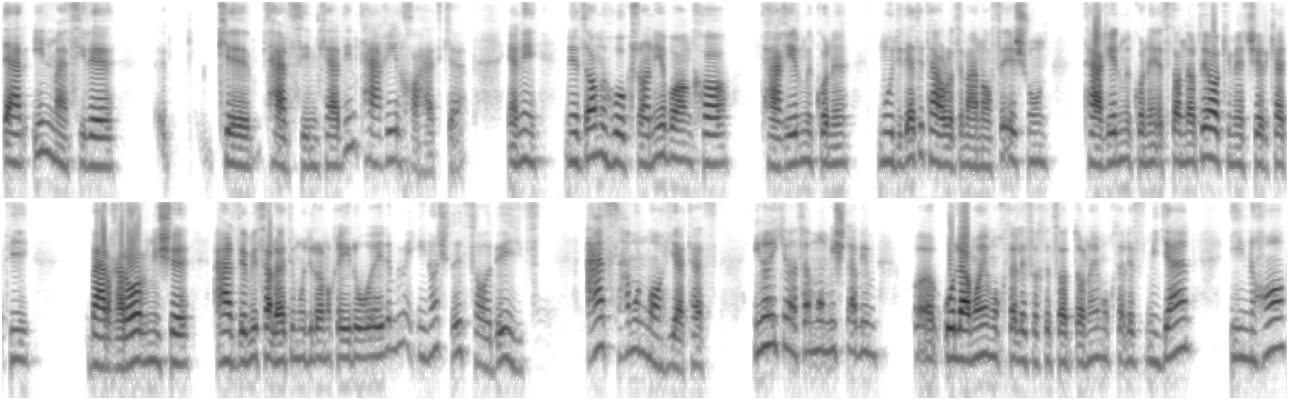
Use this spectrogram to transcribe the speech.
در این مسیر که ترسیم کردیم تغییر خواهد کرد. یعنی نظام حکرانی بانک ها تغییر می‌کنه مدیریت تعارض منافعشون تغییر می‌کنه استانداردهای حاکمیت شرکتی برقرار میشه ارزیابی صلاحیت مدیران و غیره و غیره. اینا چیزای ساده است. اصل همون ماهیت است. اینایی که مثلا ما میشنویم علمای مختلف اقتصاددانای مختلف میگن اینها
